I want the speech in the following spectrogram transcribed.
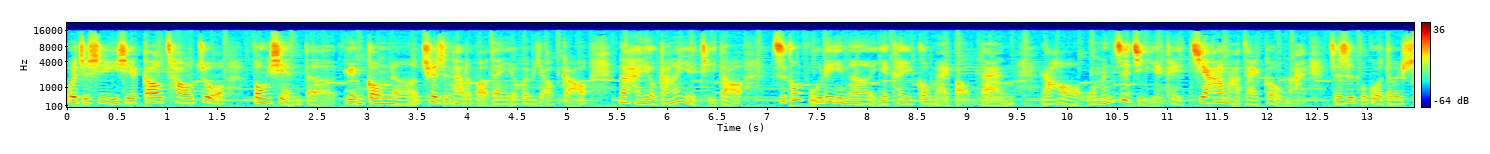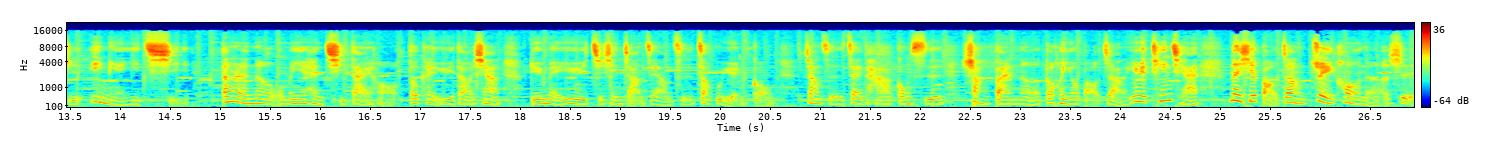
或者是一些高操作风险的员工呢，确实他的保单也会比较高。那还有刚刚也提到，职工福利呢也可以购买保单，然后我们自己也可以加码再购买，只是不过都是一年一期。当然呢，我们也很期待哈，都可以遇到像吕美玉执行长这样子照顾员工，这样子在他公司上班呢都很有保障。因为听起来那些保障最后呢是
